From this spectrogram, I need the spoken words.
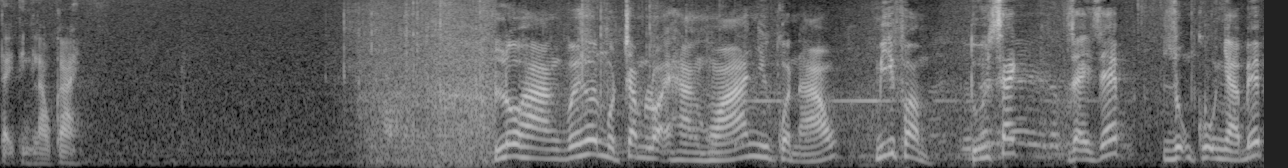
tại tỉnh Lào Cai. Lô hàng với hơn 100 loại hàng hóa như quần áo, mỹ phẩm, túi sách, giày dép, dụng cụ nhà bếp,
